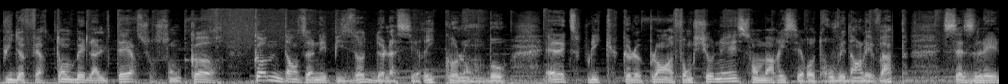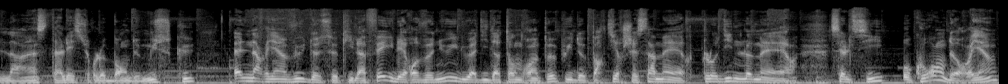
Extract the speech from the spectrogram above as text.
puis de faire tomber l'altère sur son corps, comme dans un épisode de la série Colombo. Elle explique que le plan a fonctionné, son mari s'est retrouvé dans les vapes, Cézlé l'a installé sur le banc de muscu, elle n'a rien vu de ce qu'il a fait, il est revenu, il lui a dit d'attendre un peu puis de partir chez sa mère, Claudine Lemaire. Celle-ci, au courant de rien,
